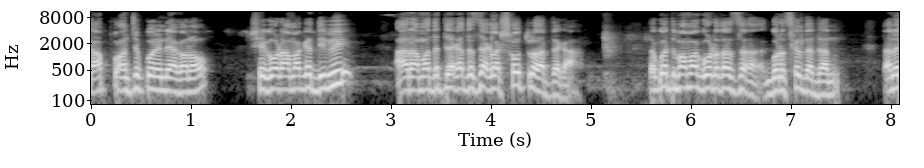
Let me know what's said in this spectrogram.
গাপ কনসেপ্ট করিনি এখনও সে গরু আমাকে দিবি, আর আমাদের টাকা দিচ্ছে এক লাখ সত্তর হাজার টাকা। তা করতে মামা, গরুটা গরু ছেলতে দেন। তাহলে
